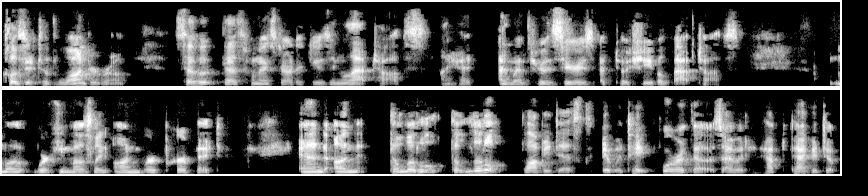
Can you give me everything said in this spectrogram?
closer to the laundry room. So that's when I started using laptops. I had I went through a series of Toshiba laptops, mo- working mostly on WordPerfect, and on the little the little floppy disks. It would take four of those. I would have to package up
